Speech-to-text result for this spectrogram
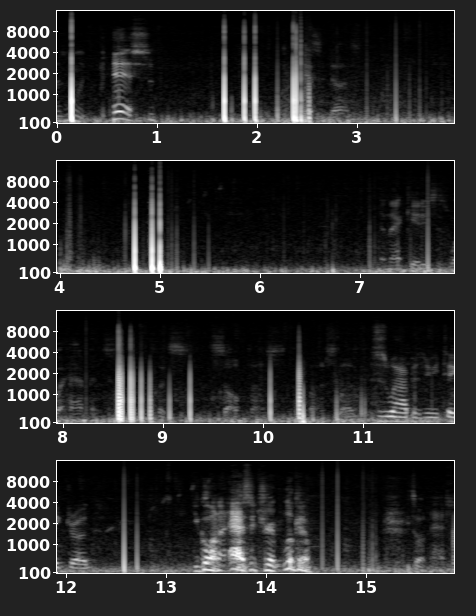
it smells like piss. Yes, it does. In that this is what happens when he puts salt on his, on his slug. This is what happens when you take drugs. You go on an acid trip. Look at him. He's on acid.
